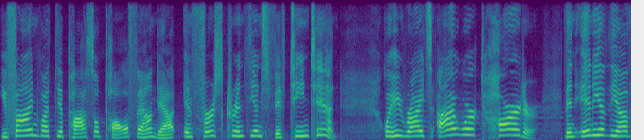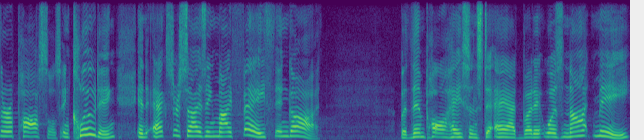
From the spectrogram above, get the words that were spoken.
You find what the apostle Paul found out in 1 Corinthians 15:10, where he writes, "I worked harder than any of the other apostles, including in exercising my faith in God. But then Paul hastens to add, But it was not me,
